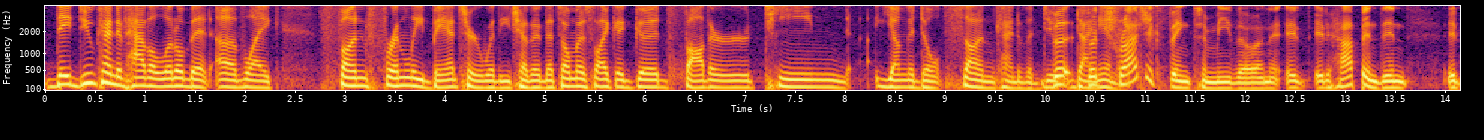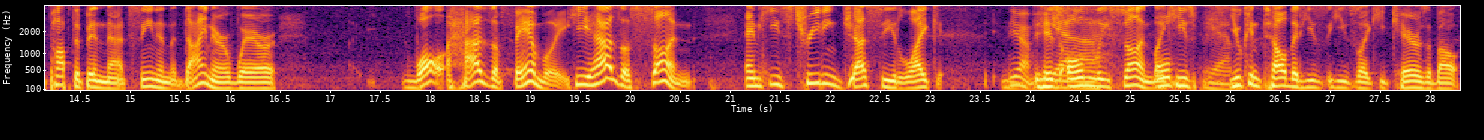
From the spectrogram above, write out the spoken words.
they do kind of have a little bit of like fun friendly banter with each other that's almost like a good father teen young adult son kind of a du- the, dynamic. the tragic thing to me though and it, it happened in it popped up in that scene in the diner where walt has a family he has a son and he's treating jesse like Yeah. his Yeah. only son like Well, he's Yeah. you can tell that he's he's like he cares about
